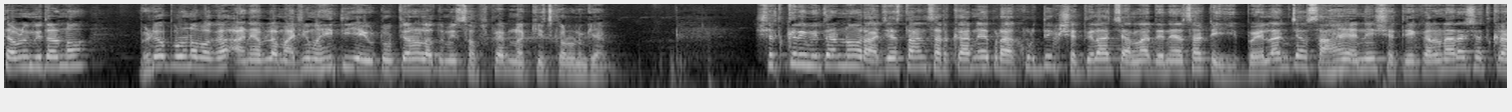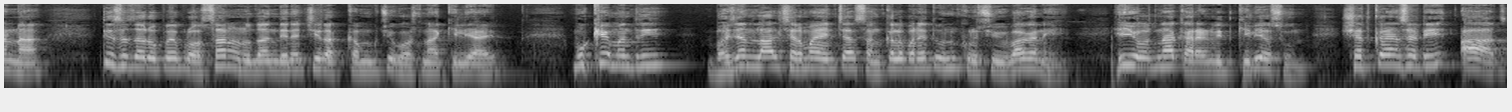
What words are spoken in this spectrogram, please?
त्यामुळे मित्रांनो व्हिडिओ पूर्ण बघा आणि आपल्या माझी माहिती या यूट्यूब चॅनलला तुम्ही सबस्क्राईब नक्कीच करून घ्या. शेतकरी मित्रांनो राजस्थान सरकारने प्राकृतिक शेतीला चालना देण्यासाठी बैलांच्या सहाय्याने शेती करणाऱ्या शेतकऱ्यांना तीस हजार रुपये प्रोत्साहन अनुदान देण्याची रक्कमची घोषणा केली आहे. मुख्यमंत्री भजनलाल शर्मा यांच्या संकल्पनेतून कृषी विभागाने ही योजना कार्यान्वित केली असून शेतकऱ्यांसाठी आज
